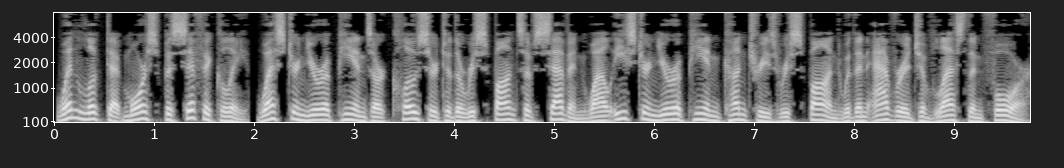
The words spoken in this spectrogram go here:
When looked at more specifically, Western Europeans are closer to the response of 7 while Eastern European countries respond with an average of less than 4.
